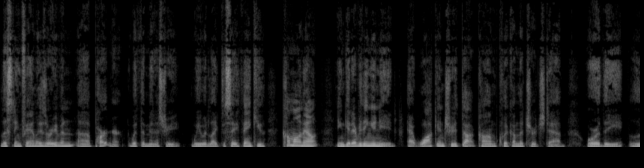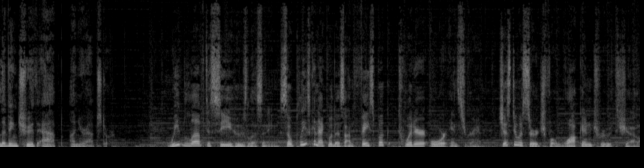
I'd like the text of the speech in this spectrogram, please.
listening families or even a partner with the ministry. We would like to say thank you. Come on out. You can get everything you need at walkintruth.com. Click on the church tab or the Living Truth app on your app store. We'd love to see who's listening, so please connect with us on Facebook, Twitter, or Instagram. Just do a search for Walk in Truth Show.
